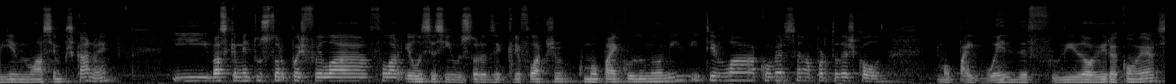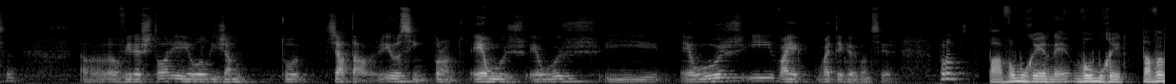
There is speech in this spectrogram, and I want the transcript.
ia-me lá sempre buscar, não é? E basicamente o setor depois foi lá falar. Ele disse assim: o setor a dizer que queria falar com, com o meu pai e com o do meu amigo. E teve lá a conversa à porta da escola. O meu pai, boeda, fodido a ouvir a conversa, a, a ouvir a história. Eu ali já me tô, já estava. Eu assim, pronto, é hoje, é hoje e é hoje e vai, vai ter que acontecer. Pronto. Pá, vou morrer, né? Vou morrer. Estava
